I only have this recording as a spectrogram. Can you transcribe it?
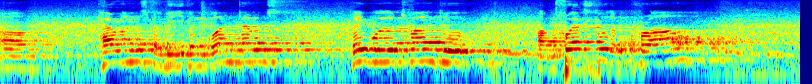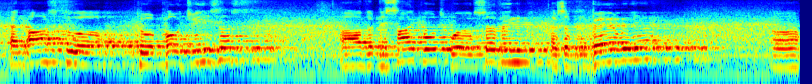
uh, parents, maybe even grandparents, they were trying to uh, press through the crowd and ask to, uh, to approach Jesus. Uh, the disciples were serving as a barrier. Uh,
